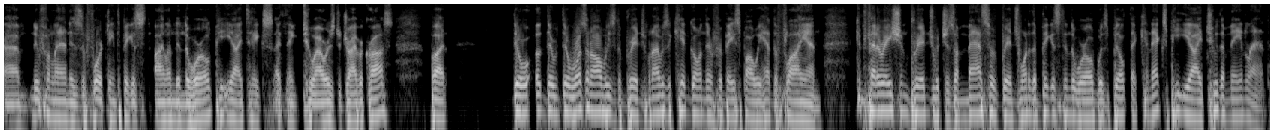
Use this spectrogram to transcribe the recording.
Um, Newfoundland is the 14th biggest island in the world. PEI takes, I think, two hours to drive across. But there, there, there wasn't always the bridge. When I was a kid going there for baseball, we had to fly in. Confederation Bridge, which is a massive bridge, one of the biggest in the world, was built that connects PEI to the mainland.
